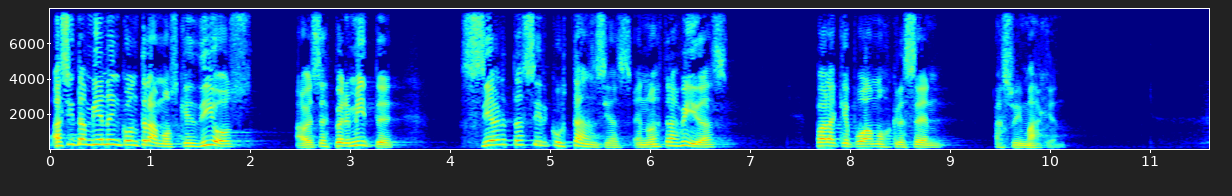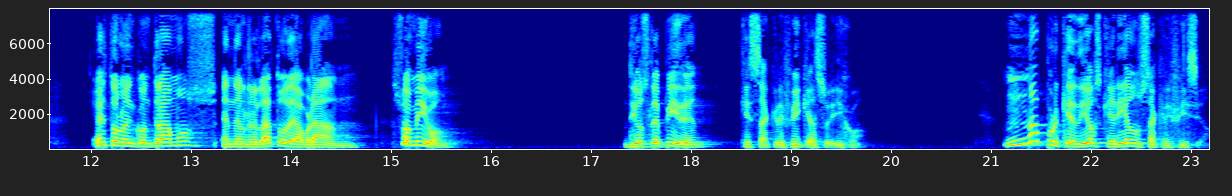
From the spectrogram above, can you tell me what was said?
Así también encontramos que Dios a veces permite ciertas circunstancias en nuestras vidas para que podamos crecer a su imagen. Esto lo encontramos en el relato de Abraham, su amigo. Dios le pide que sacrifique a su hijo. No porque Dios quería un sacrificio,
